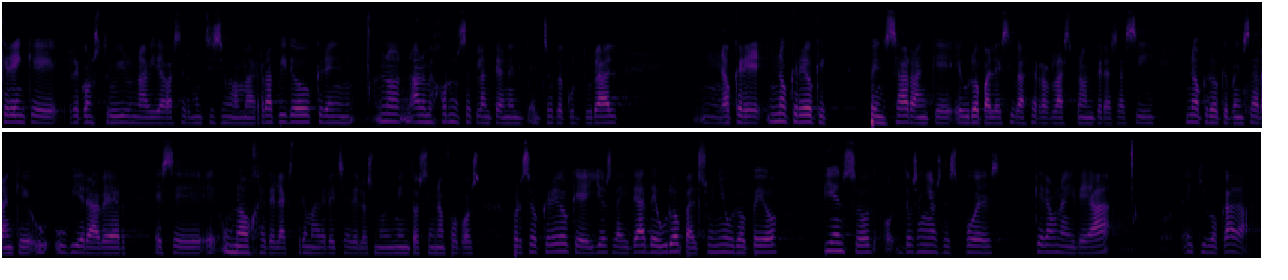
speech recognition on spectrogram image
creen que reconstruir una vida va a ser muchísimo más rápido, creen, a lo mejor no se plantean el, choque cultural, no, no creo que pensaran que Europa les iba a cerrar las fronteras así, no creo que pensaran que hubiera haber ese, un auge de la extrema derecha y de los movimientos xenófobos. Por eso creo que ellos la idea de Europa, el sueño europeo, pienso dos años después que era una idea equivocada.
